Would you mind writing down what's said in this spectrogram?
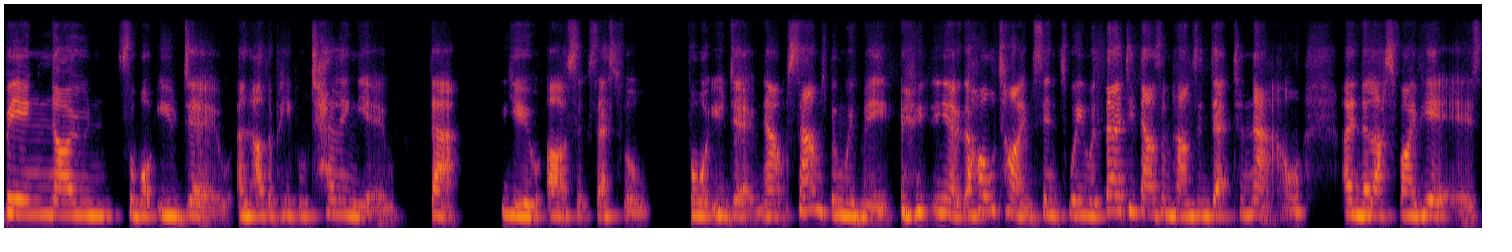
being known for what you do and other people telling you that you are successful for what you do. Now, Sam's been with me, you know, the whole time since we were £30,000 in debt to now in the last five years.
